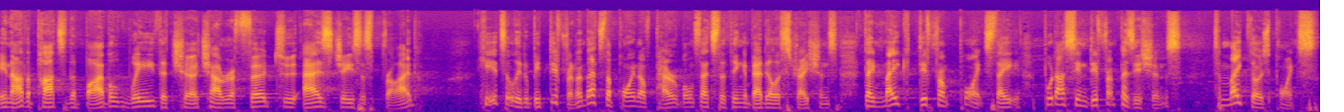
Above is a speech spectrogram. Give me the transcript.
in other parts of the Bible, we, the church, are referred to as Jesus' bride. Here it's a little bit different. And that's the point of parables. That's the thing about illustrations. They make different points, they put us in different positions to make those points.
